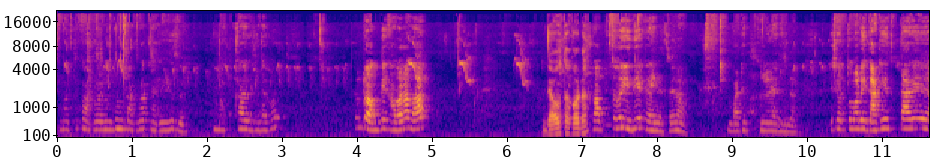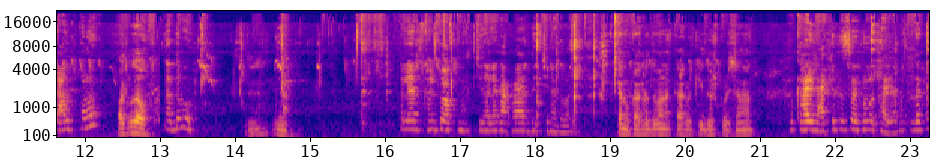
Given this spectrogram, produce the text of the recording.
আমার তো কাঁকড়ার মতন কাঁকড়া থাকে গেছে ভাত খাওয়া গেছে দেখো। তুমি টক দিয়ে খাবা না ভাত? দাও তা কটা। সব তো ই দিয়ে খাই নিচ্ছে না? তুলে রাখলাম এসব তোমার এই গাঠির তাগে আউট করো। অল্প দাও। আর দেবো? না। তাহলে আর খালি টক দিচ্ছি তাহলে কাঁকড়া আর দিচ্ছি না তোমার। কেন কাঁকড়া দেবো না? কাঁকড়া কী দোষ করেছে আমার? খাই রাখে তো এখনও খাই আমার তো দেখো।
